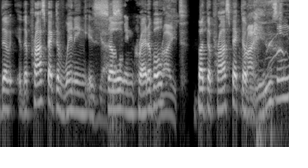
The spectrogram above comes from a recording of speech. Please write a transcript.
the the prospect of winning is Yes. so incredible right. but the prospect of Right. losing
